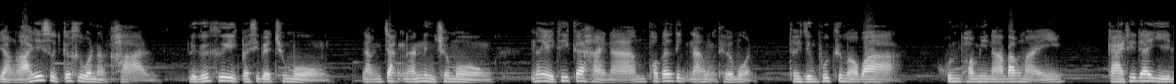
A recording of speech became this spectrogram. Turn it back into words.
อย่างร้ายที่สุดก็คือวันอังคาร หรือก็คืออีกไป11ชั่วโมง หลังจากนั้นหนึ่งชั่วโมงนางเอกที่กระหายน้ำเพราะกระติกน้ำของเธอหมด เธอจึงพูดขึ้นมาว่า คุณพอมีน้ำบ้างไหม กายที่ได้ยิน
